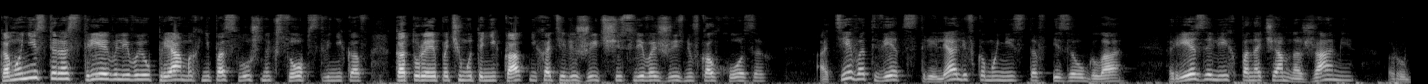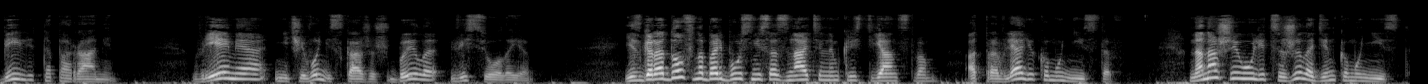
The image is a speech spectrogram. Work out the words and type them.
Коммунисты расстреливали упрямых непослушных собственников, которые почему-то никак не хотели жить счастливой жизнью в колхозах, а те в ответ стреляли в коммунистов из-за угла, резали их по ночам ножами, рубили топорами. Время, ничего не скажешь, было веселое. Из городов на борьбу с несознательным крестьянством отправляли коммунистов. На нашей улице жил один коммунист,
